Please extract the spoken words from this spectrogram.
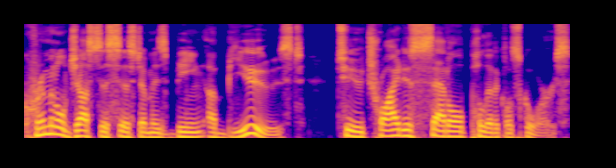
criminal justice system is being abused to try to settle political scores.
